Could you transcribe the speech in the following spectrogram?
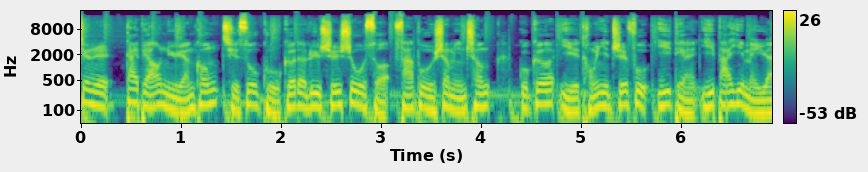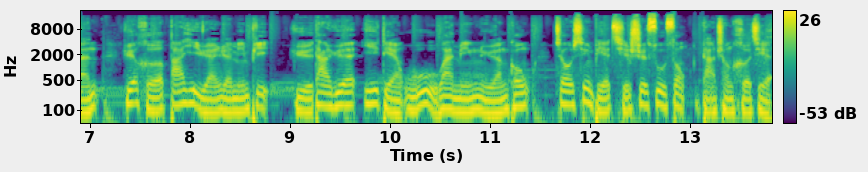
近日，代表女员工起诉谷歌的律师事务所发布声明称，谷歌已同意支付1.18亿美元，约合8亿元人民币，与大约1.55万名女员工就性别歧视诉讼达成和解。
